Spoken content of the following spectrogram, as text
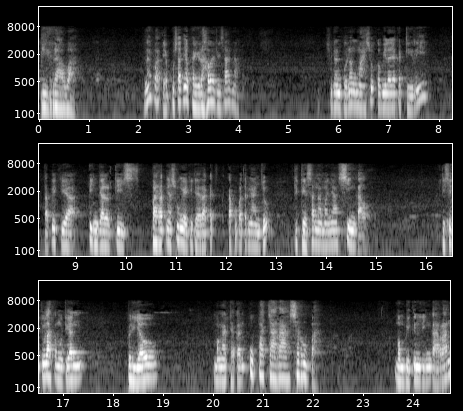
Birawa. Kenapa? Ya pusatnya Bhairawa di sana. Sunan Bonang masuk ke wilayah Kediri, tapi dia tinggal di baratnya sungai di daerah Kabupaten Nganjuk, di desa namanya Singkal. Di situlah kemudian beliau mengadakan upacara serupa. Membuat lingkaran,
